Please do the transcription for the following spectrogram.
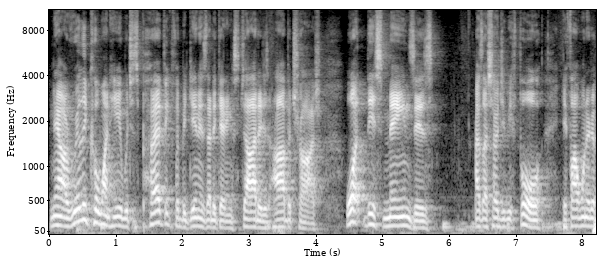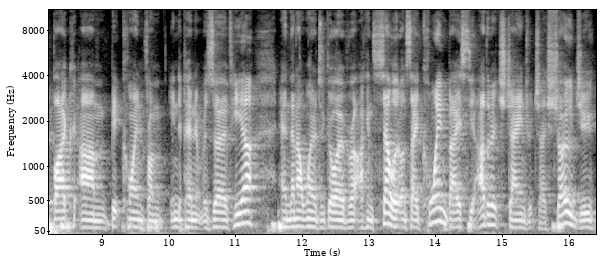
Now, a really cool one here, which is perfect for beginners that are getting started, is arbitrage. What this means is as I showed you before, if I wanted to buy um, Bitcoin from Independent Reserve here, and then I wanted to go over, I can sell it on say Coinbase, the other exchange which I showed you,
